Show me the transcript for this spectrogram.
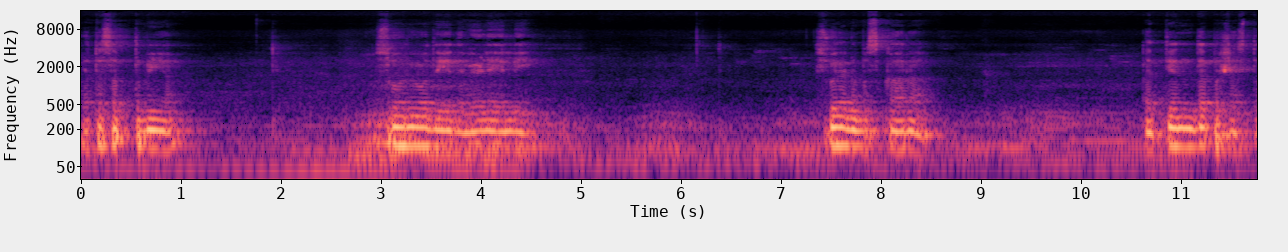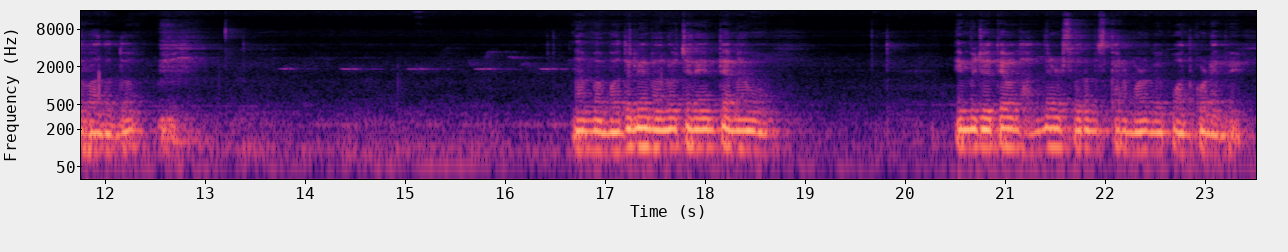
ರಥಸಪ್ತಮಿಯ ಸೂರ್ಯೋದಯದ ವೇಳೆಯಲ್ಲಿ ಸೂರ್ಯ ನಮಸ್ಕಾರ ಮೊದಲಿನ ಆಲೋಚನೆಯಂತೆ ನಾವು ನಿಮ್ಮ ಜೊತೆ ಒಂದು ಹನ್ನೆರಡು ಸೂರ್ಯ ನಮಸ್ಕಾರ ಮಾಡಬೇಕು ಅಂದ್ಕೊಂಡಿದ್ವಿ.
